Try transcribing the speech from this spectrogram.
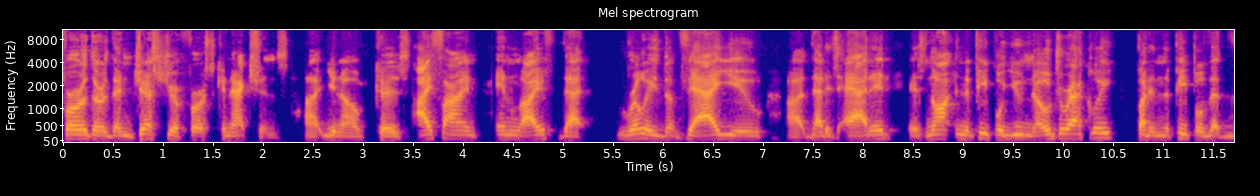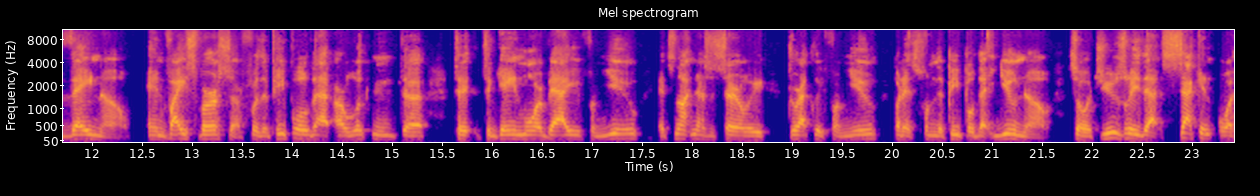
further than just your first connections uh, you know because i find in life that really the value uh, that is added is not in the people you know directly but in the people that they know and vice versa. For the people that are looking to to, to gain more value from you it's not necessarily directly from you but it's from the people that you know. So it's usually that second or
